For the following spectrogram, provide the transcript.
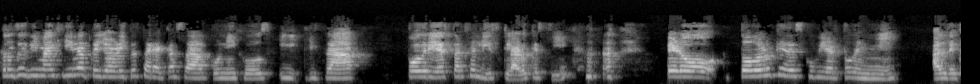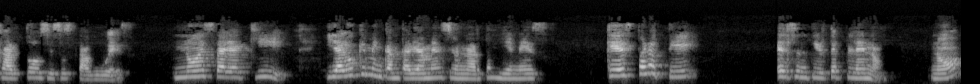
Entonces, imagínate, yo ahorita estaría casada con hijos y quizá podría estar feliz, claro que sí, pero todo lo que he descubierto de mí al dejar todos esos tabúes, no estaría aquí. Y algo que me encantaría mencionar también es, ¿qué es para ti el sentirte pleno? ¿no?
